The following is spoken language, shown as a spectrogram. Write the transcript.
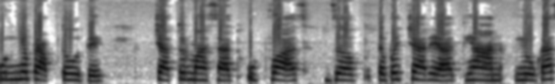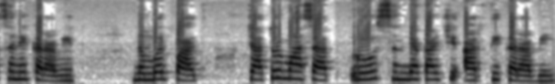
पुण्य प्राप्त होते. चातुर्मासात उपवास जप तपश्चर्या ध्यान योगासने करावीत. नंबर पाच चातुर्मासात रोज संध्याकाळची आरती करावी.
